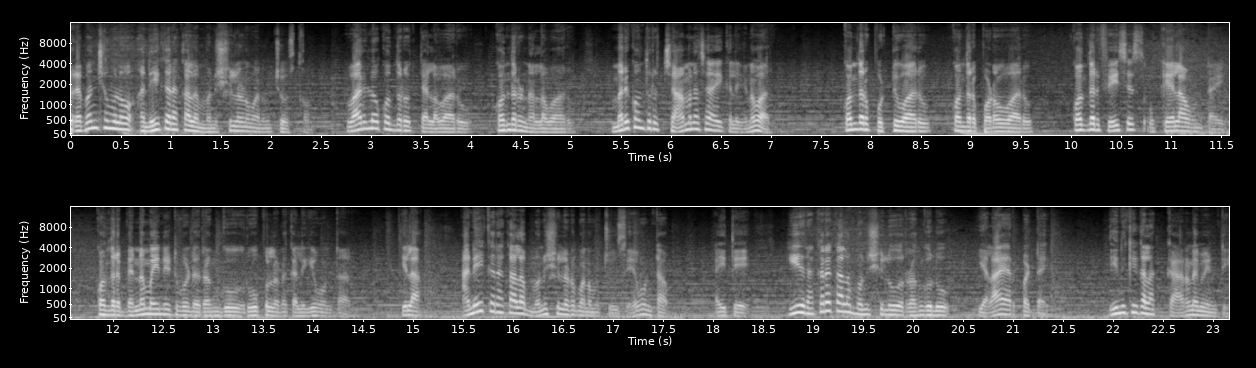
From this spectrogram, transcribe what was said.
ప్రపంచంలో అనేక రకాల మనుషులను మనం చూస్తాం. వారిలో కొందరు తెల్లవారు కొందరు నల్లవారు మరికొందరు చామన ఛాయ కలిగిన వారు. కొందరు పొట్టివారు కొందరు పొడవవారు కొందరు ఫేసెస్ ఒకేలా ఉంటాయి. కొందరు భిన్నమైనటువంటి రంగు రూపులను కలిగి ఉంటారు. ఇలా అనేక రకాల మనుషులను మనం చూసే ఉంటాం. అయితే ఈ రకరకాల మనుషులు రంగులు ఎలా ఏర్పడ్డాయి? దీనికి గల కారణం ఏంటి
